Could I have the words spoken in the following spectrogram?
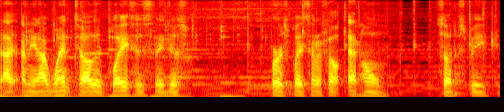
I, I mean, I went to other places, they just, first place that I felt at home, so to speak.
